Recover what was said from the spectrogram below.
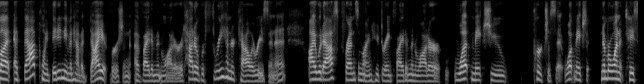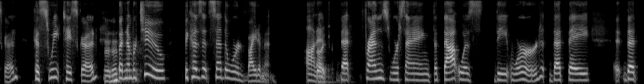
but at that point they didn't even have a diet version of vitamin water. It had over 300 calories in it. I would ask friends of mine who drank vitamin water what makes you purchase it? What makes it? Number one it tastes good because sweet tastes good. Mm-hmm. but number two because it said the word vitamin on right. it that friends were saying that that was the word that they that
